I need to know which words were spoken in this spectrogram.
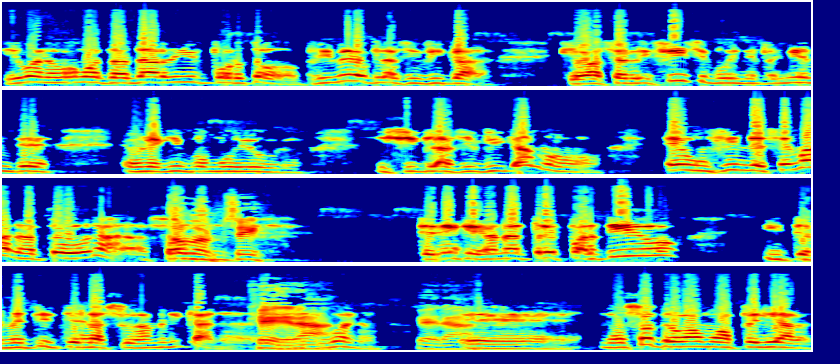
y bueno, vamos a tratar de ir por todo. Primero clasificar, que va a ser difícil porque Independiente es un equipo muy duro. Y si clasificamos, es un fin de semana, todo nada. Son, sí. Tenés que ganar tres partidos y te metiste en la Sudamericana. Qué Y grande, bueno, qué eh, nosotros vamos a pelear,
